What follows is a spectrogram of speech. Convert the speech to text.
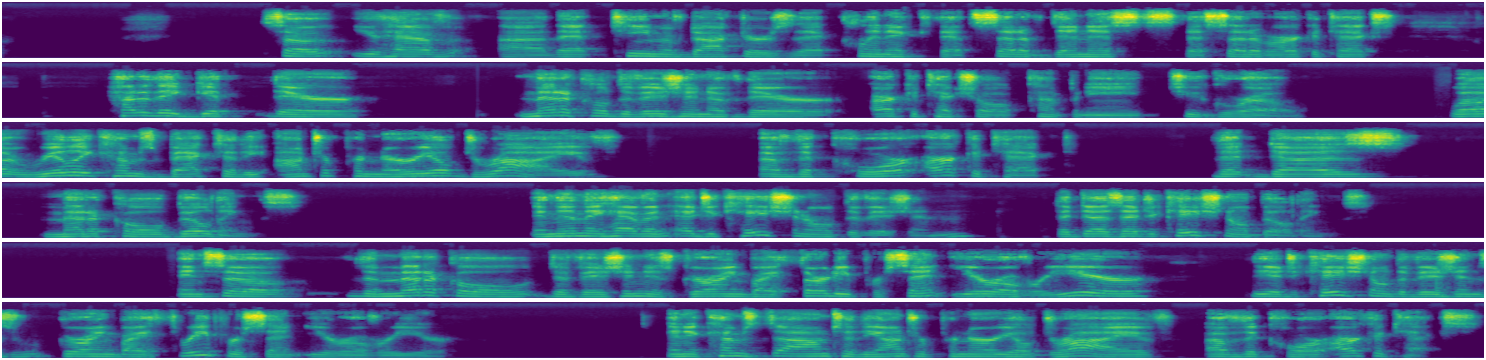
So you have uh, that team of doctors, that clinic, that set of dentists, that set of architects. How do they get their medical division of their architectural company to grow? Well, it really comes back to the entrepreneurial drive of the core architect that does medical buildings. And then they have an educational division that does educational buildings. And so the medical division is growing by 30% year over year. The educational division is growing by 3% year over year. And it comes down to the entrepreneurial drive of the core architects.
